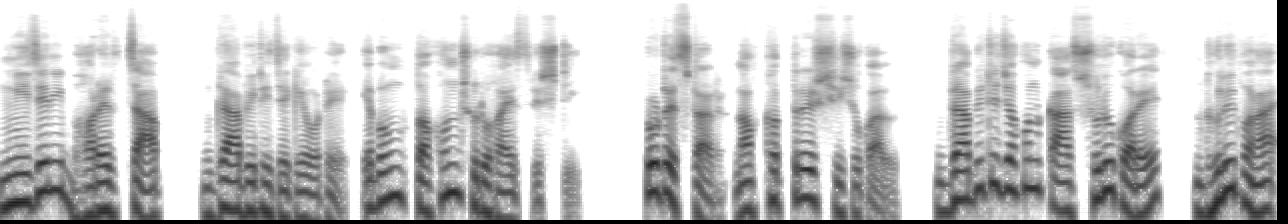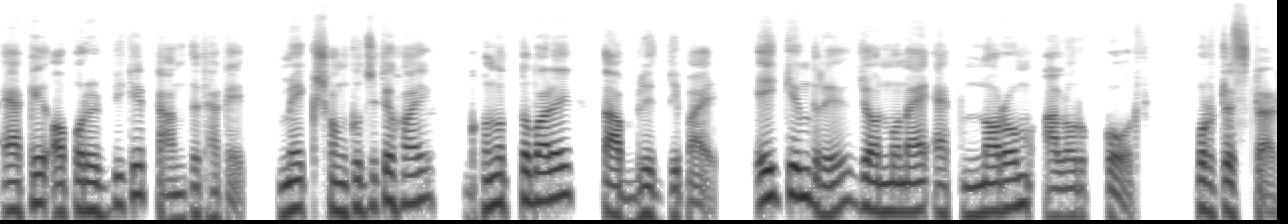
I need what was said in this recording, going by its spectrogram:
নিজেরই ভরের চাপ গ্রাভিটি জেগে ওঠে এবং তখন শুরু হয় সৃষ্টি। প্রোটেস্টার, নক্ষত্রের শিশুকাল। গ্রাভিটি যখন কাজ শুরু করে, ধূলিকণা একে অপরের দিকে টানতে থাকে। মেঘ সংকুচিত হয়, ঘনত্ব বাড়ে, তাপ বৃদ্ধি পায়। এই কেন্দ্রে জন্ম নেয় এক নরম আলোর কোর, প্রোটেস্টার।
